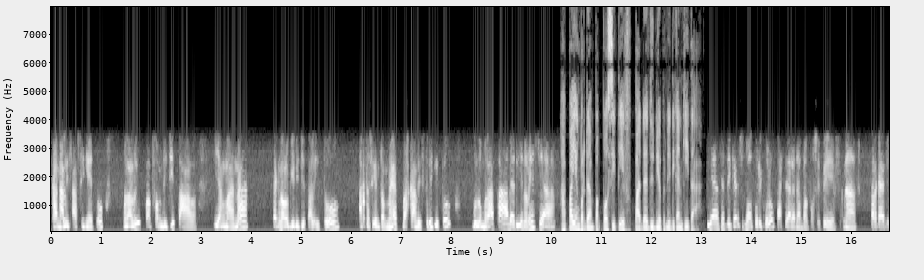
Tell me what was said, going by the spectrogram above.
kanalisasinya itu melalui platform digital yang mana teknologi digital itu akses internet bahkan listrik itu belum merata ada di Indonesia. Apa yang berdampak positif pada dunia pendidikan kita? Ya, saya pikir semua kurikulum pasti ada dampak positif. Nah, terkait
